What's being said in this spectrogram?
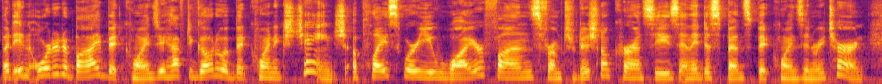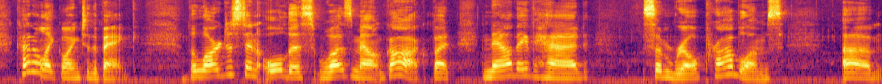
But in order to buy bitcoins, you have to go to a Bitcoin exchange, a place where you wire funds from traditional currencies and they dispense bitcoins in return, kind of like going to the bank. The largest and oldest was Mt. Gox, but now they've had some real problems. Um,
